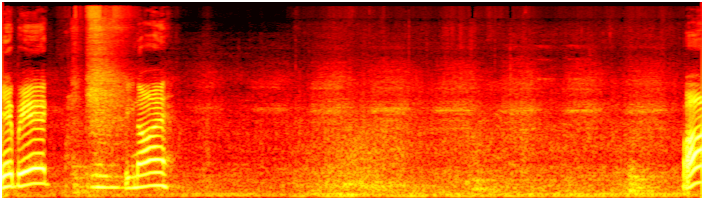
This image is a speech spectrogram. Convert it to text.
ปีกปีกปีกน้อย ป้า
